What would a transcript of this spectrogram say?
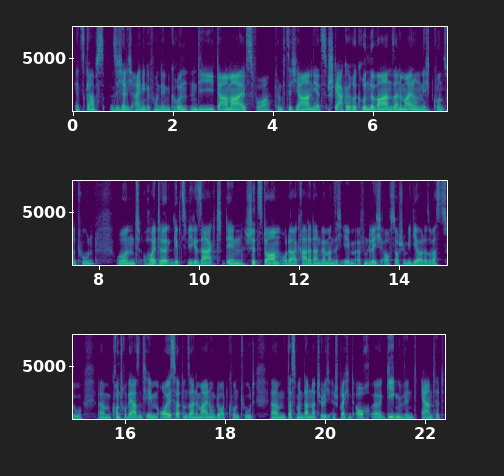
Jetzt gab es sicherlich einige von den Gründen, die damals vor 50 Jahren jetzt stärkere Gründe waren, seine Meinung nicht kundzutun. Und heute gibt's wie gesagt, den Shitstorm oder gerade dann, wenn man sich eben öffentlich auf Social Media oder sowas zu ähm, kontroversen Themen äußert und seine Meinung dort kundtut, ähm, dass man dann natürlich entsprechend auch äh, Gegenwind erntet.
